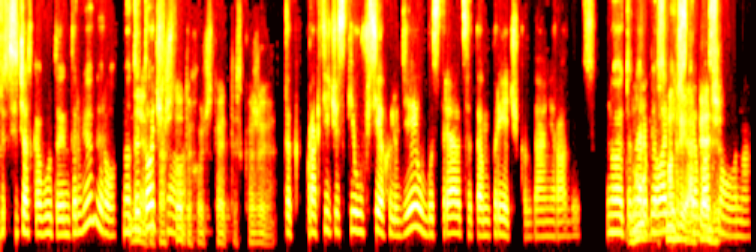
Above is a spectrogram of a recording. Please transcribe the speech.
сейчас как будто интервью беру, но ты Нет, так а что точно, ты хочешь сказать, ты скажи. так практически у всех людей убыстряется темп речи, когда они радуются. Но это Ну, смотри, нейробиологически же, обосновано.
